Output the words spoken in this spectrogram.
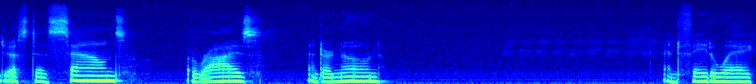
Just as sounds arise and are known and fade away.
